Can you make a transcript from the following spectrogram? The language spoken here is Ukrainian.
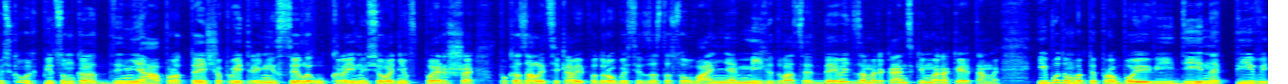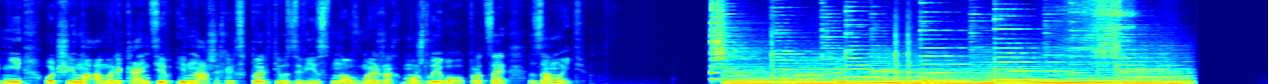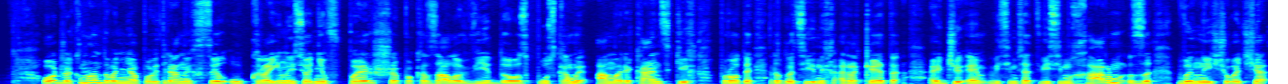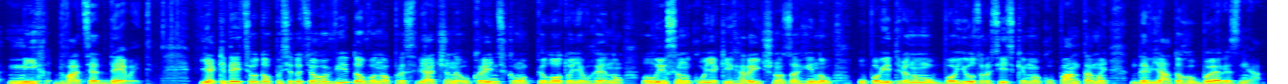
Військових підсумках дня про те, що повітряні сили України сьогодні вперше показали цікаві подробиці застосування Міг 29 з американськими ракетами. І будемо говорити про бойові дії на півдні очима американців і наших експертів, звісно, в межах можливого. Про це за мить. Отже, командування повітряних сил України сьогодні вперше показало відео з пусками американських протирадіаційних ракет GM-88 «Харм» з винищувача Міг 29 Як ідеться у дописі до цього відео, воно присвячене українському пілоту Євгену Лисенку, який героїчно загинув у повітряному бою з російськими окупантами 9 березня.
